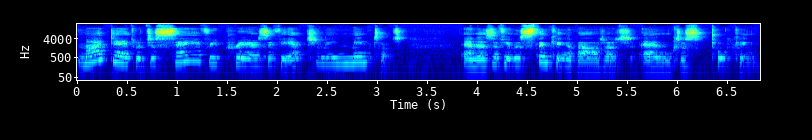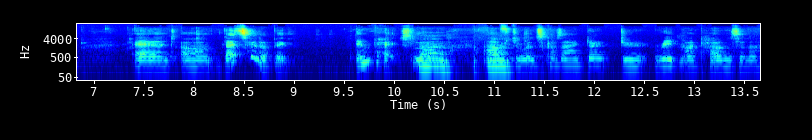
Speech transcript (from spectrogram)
my dad would just say every prayer as if he actually meant it, and as if he was thinking about it and just talking, and um, that's had a big impact long afterwards because I don't do read my poems in a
